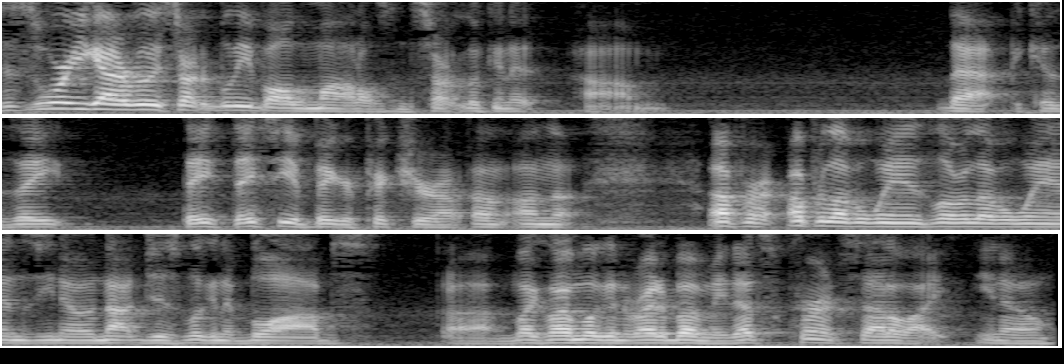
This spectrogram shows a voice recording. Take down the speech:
this is where you got to really start to believe all the models and start looking at um, that because they they they see a bigger picture on, on, the upper upper level winds, lower level winds. You know, not just looking at blobs um, like I'm looking right above me. That's the current satellite. You know,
